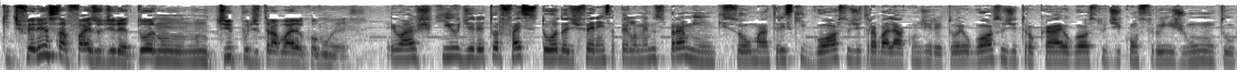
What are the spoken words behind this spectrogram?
Que diferença faz o diretor num, num tipo de trabalho como esse? Eu acho que o diretor faz toda a diferença, pelo menos para mim, que sou uma atriz que gosto de trabalhar com o diretor, eu gosto de trocar, eu gosto de construir junto.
